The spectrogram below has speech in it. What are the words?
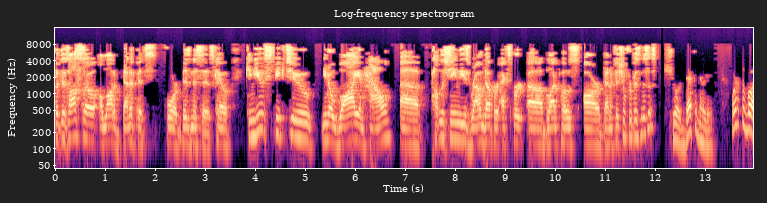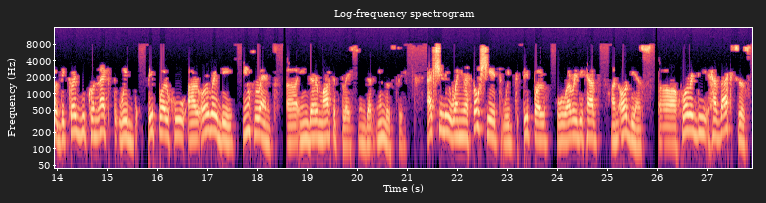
but there's also a lot of benefits for businesses. Can, can you speak to, you know, why and how uh, publishing these roundup or expert uh, blog posts are beneficial for businesses? Sure, definitely. First of all, because you connect with people who are already influent uh, in their marketplace, in their industry. Actually, when you associate with people who already have an audience, uh, who already have access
